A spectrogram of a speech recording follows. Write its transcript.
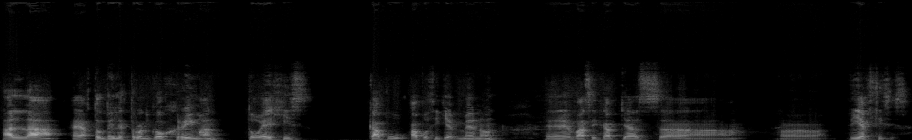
Αλλά ε, αυτό το ηλεκτρονικό χρήμα το έχεις κάπου αποθηκευμένο ε, βάσει κάποιας διεύθυνσης.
